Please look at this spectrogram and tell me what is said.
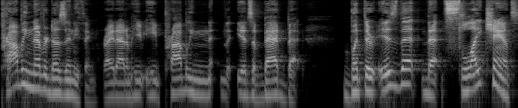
probably never does anything, right Adam? He he probably ne- it's a bad bet. But there is that that slight chance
